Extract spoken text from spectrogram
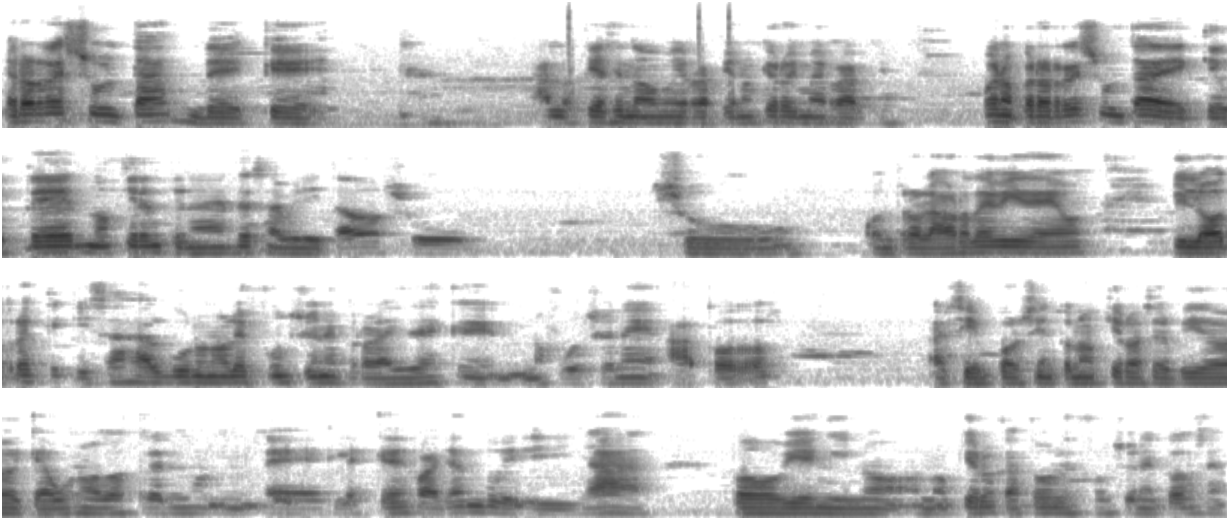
Pero resulta de que... Ah, lo estoy haciendo muy rápido, no quiero irme rápido. Bueno, pero resulta de que ustedes no quieren tener deshabilitado su, su controlador de video Y lo otro es que quizás a alguno no les funcione, pero la idea es que nos funcione a todos al 100%. No quiero hacer videos de que a uno, dos, tres eh, les quede fallando y, ya todo bien y no, no quiero que a todos les funcione. Entonces,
